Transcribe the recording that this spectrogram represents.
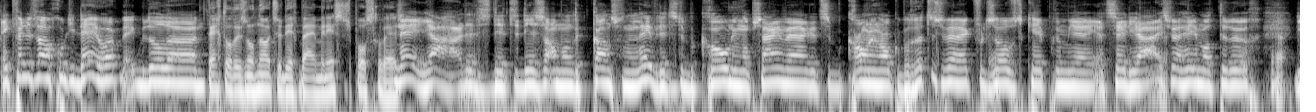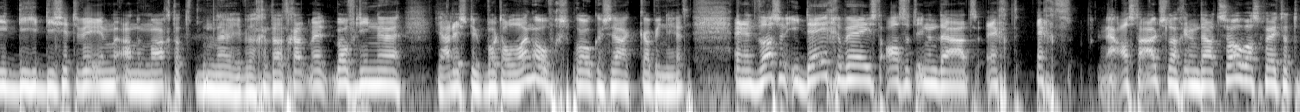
ik vind het wel een goed idee hoor. Ik bedoel. Uh, Pechtold is nog nooit zo dicht bij een ministerspost geweest. Nee, ja, dit is, dit, dit is allemaal de kans van een leven. Dit is de bekroning op zijn werk. Dit is de bekroning ook op Rutte's werk voor de zoveelste keer premier. Het CDA is weer helemaal terug. Die, die, die zitten weer in, aan de macht. Dat, nee, dat, gaat met. Bovendien, uh, ja, er is natuurlijk, wordt al lang over gesproken, zaakkabinet. En het was een idee geweest als het inderdaad echt, echt nou, als de uitslag inderdaad zo was geweest dat de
